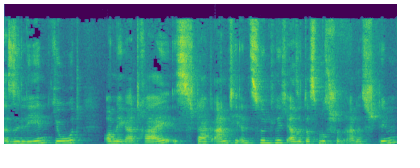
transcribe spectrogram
also Selen, Jod, Omega-3 ist stark antientzündlich, also das muss schon alles stimmen.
